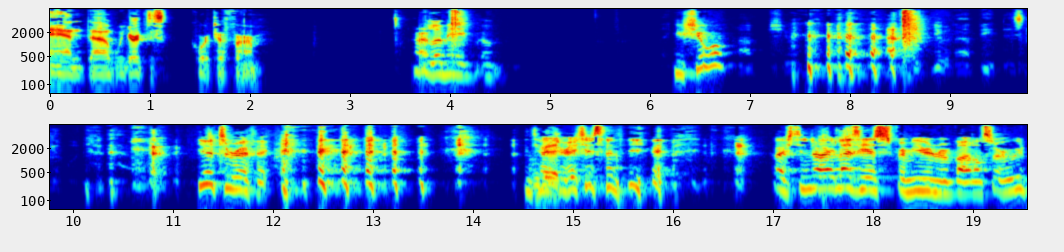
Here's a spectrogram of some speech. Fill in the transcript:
And uh, we urge this court to affirm. All right, let me, um, you sure? You're terrific. Judge Richardson, question. All right, let's hear from you in rebuttal, sir.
